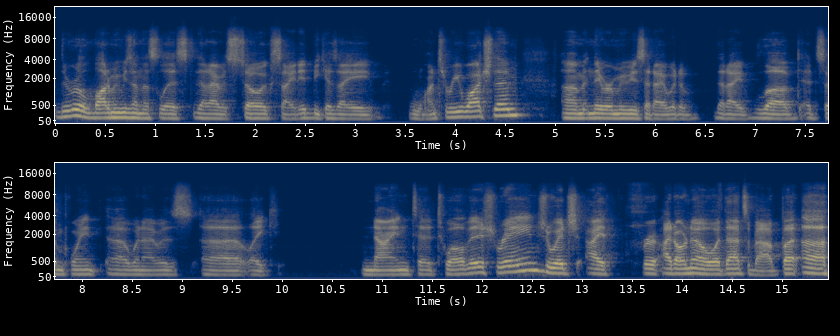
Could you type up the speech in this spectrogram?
There were a lot of movies on this list that I was so excited because I want to rewatch them, um, and they were movies that I would have that I loved at some point uh, when I was uh, like nine to twelve ish range, which I for I don't know what that's about, but uh,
